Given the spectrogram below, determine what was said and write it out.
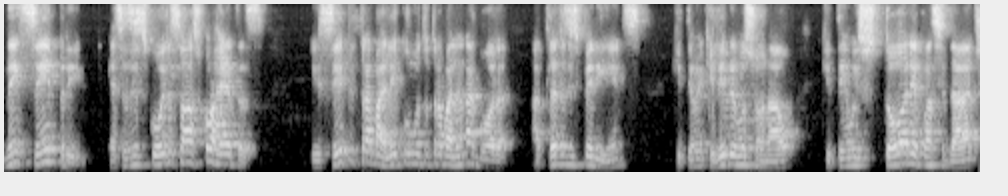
nem sempre essas escolhas são as corretas. E sempre trabalhei como eu estou trabalhando agora atletas experientes, que têm um equilíbrio emocional, que têm uma história com a cidade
